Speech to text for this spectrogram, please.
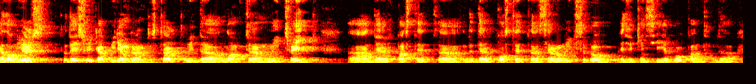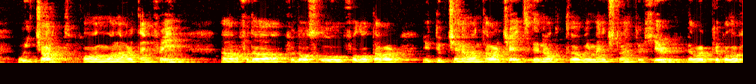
Hello viewers, today's recap video I'm going to start with the long-term WE trade uh, that I've posted, uh, that I've posted uh, several weeks ago. As you can see I've opened the WE chart on one hour time frame. Uh, for the for those who followed our YouTube channel and our trades, they know that uh, we managed to enter here. There were a couple of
